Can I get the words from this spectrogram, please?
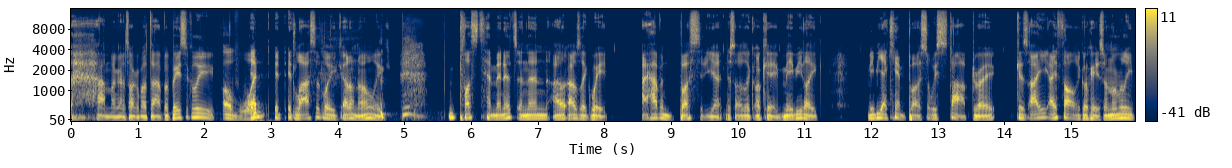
I'm not gonna talk about that, but basically, Of what? it it lasted like I don't know, like plus ten minutes, and then I I was like, wait, I haven't busted yet, and so I was like, okay, maybe like maybe I can't bust, so we stopped, right? Because I I thought like, okay, so normally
